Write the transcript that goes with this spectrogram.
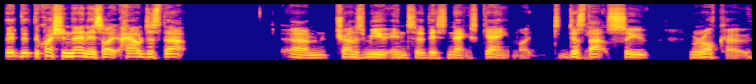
the, the, the question then is like, how does that um, transmute into this next game? Like, does yeah. that suit Morocco?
